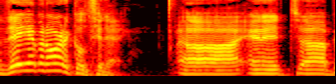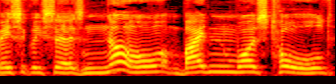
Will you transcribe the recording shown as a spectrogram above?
They have an article today. Uh, and it uh, basically says no, Biden was told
